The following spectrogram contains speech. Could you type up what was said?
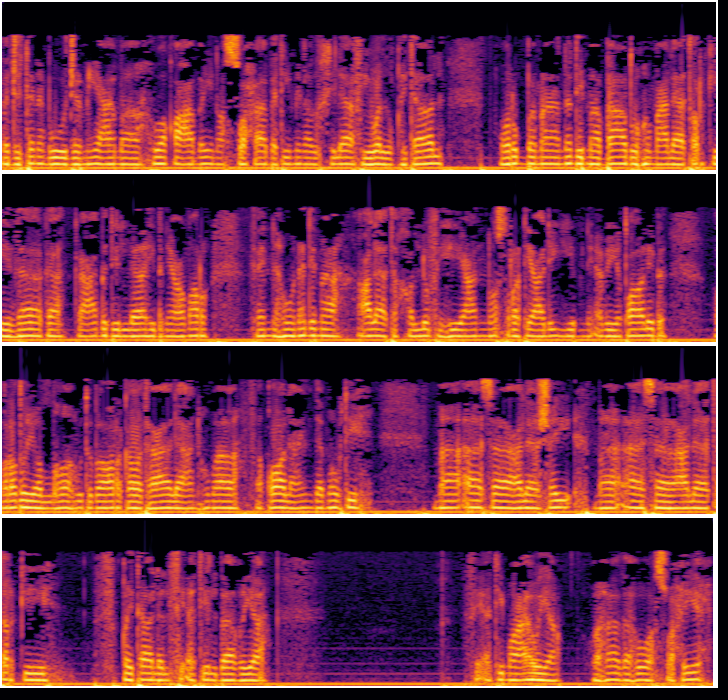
فاجتنبوا جميع ما وقع بين الصحابة من الخلاف والقتال وربما ندم بعضهم على ترك ذاك كعبد الله بن عمر فإنه ندم على تخلفه عن نصرة علي بن أبي طالب ورضي الله تبارك وتعالى عنهما فقال عند موته ما آسى على شيء ما آسى على ترك قتال الفئة الباغية. فئة معاوية وهذا هو الصحيح.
